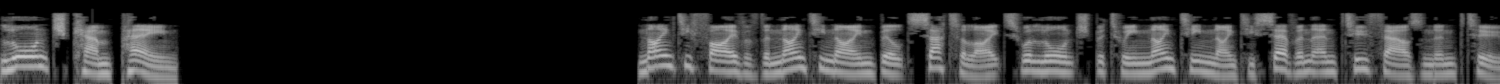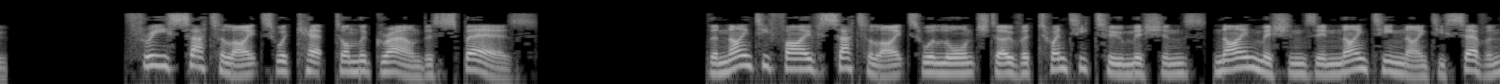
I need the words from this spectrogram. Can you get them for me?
Launch campaign 95 of the 99 built satellites were launched between 1997 and 2002. Three satellites were kept on the ground as spares. The 95 satellites were launched over 22 missions 9 missions in 1997,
